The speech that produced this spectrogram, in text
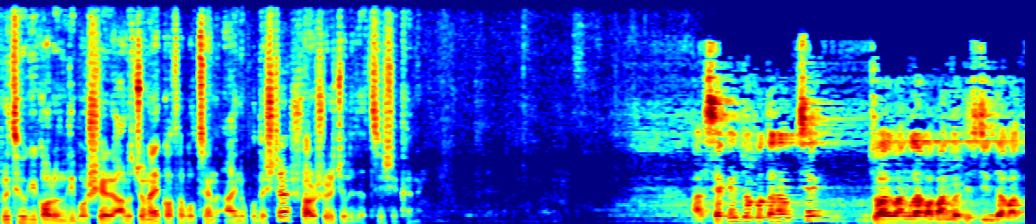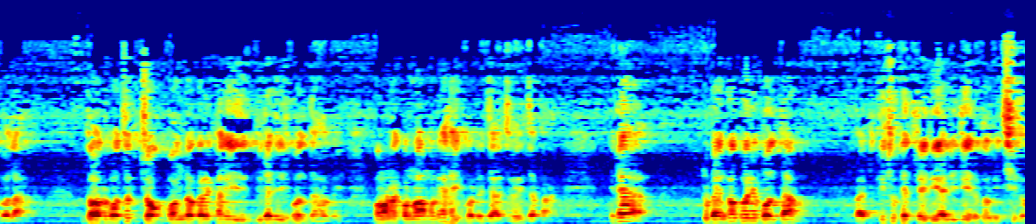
পৃথকীকরণ দিবসের আলোচনায় কথা বলছেন আইন উপদেষ্টা। সরাসরি চলে যাচ্ছে সেখানে। আর সেকেন্ড যোগ্যতাটা হচ্ছে জয় বাংলা বা বাংলাদেশ জিন্দাবাদ বলা। দশ বছর চোখ বন্ধ করে খালি দুটা জিনিস বলতে হবে। কোনো না কোনো আমলে হাইকোর্টে জাজ হয়ে যাবা। এটা একটু ব্যঙ্গ করে বলতাম, বাট কিছু ক্ষেত্রে রিয়ালিটি এরকমই ছিল।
